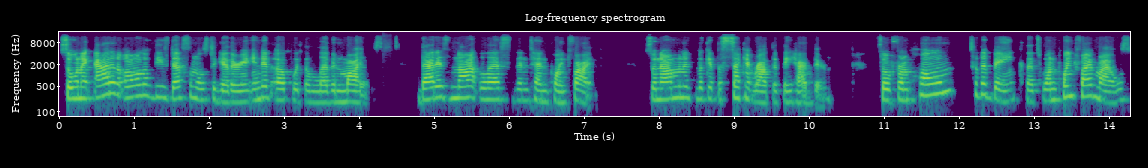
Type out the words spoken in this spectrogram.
So when I added all of these decimals together, it ended up with 11 miles. That is not less than 10.5. So now I'm gonna look at the second route that they had there. So from home to the bank, that's 1.5 miles.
